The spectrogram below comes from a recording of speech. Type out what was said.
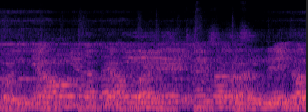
పుణ్యం సన్నిధో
